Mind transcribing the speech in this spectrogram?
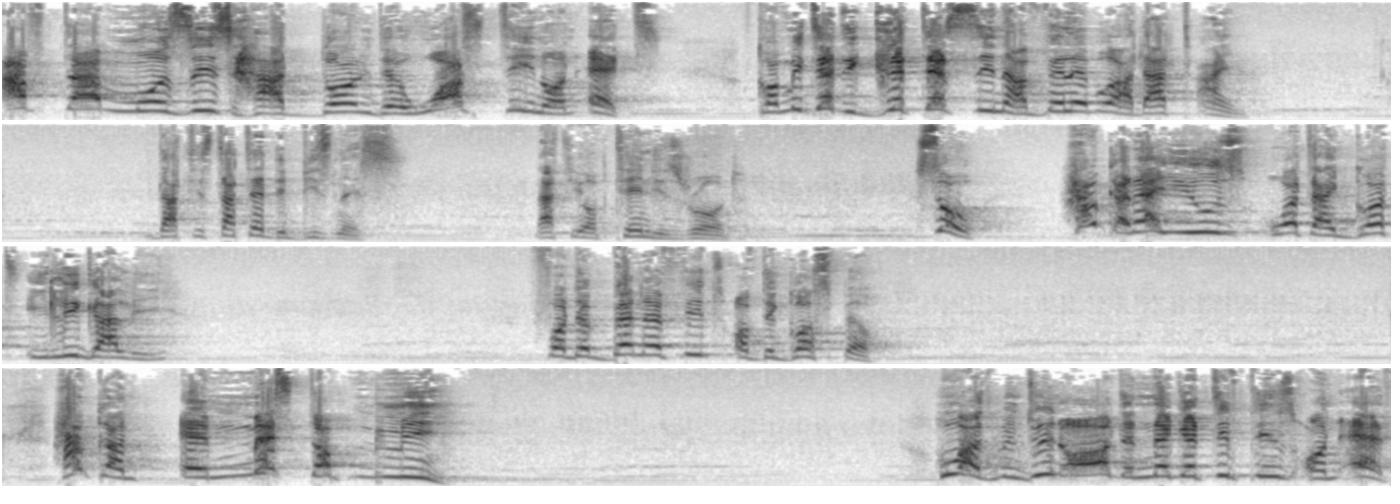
after Moses had done the worst thing on earth, committed the greatest sin available at that time, that he started the business, that he obtained his rod. So, how can I use what I got illegally for the benefit of the gospel? How can a messed up me, who has been doing all the negative things on earth,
